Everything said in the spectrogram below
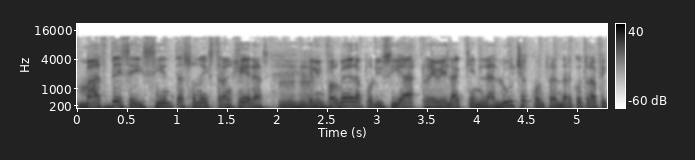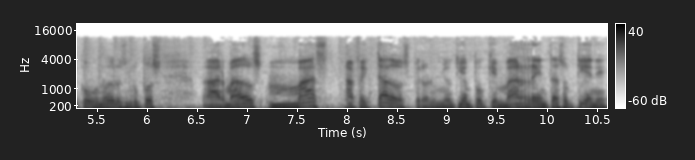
Más de 600 son extranjeras. El informe de la policía revela que en la lucha contra el narcotráfico, uno de los grupos armados más afectados, pero al mismo tiempo que más rentas obtiene,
